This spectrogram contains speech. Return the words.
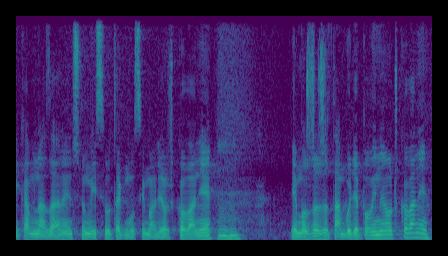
niekam na zahraničnú misiu, tak musí mať očkovanie. Mm. Je možné, že tam bude povinné očkovanie?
